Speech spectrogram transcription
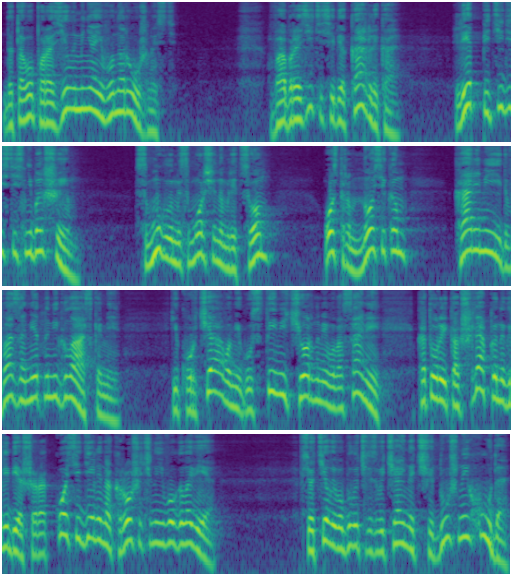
До того поразила меня его наружность. Вообразите себе карлика лет пятидесяти с небольшим, смуглым и сморщенным лицом, острым носиком, карими едва заметными глазками и курчавыми густыми черными волосами, которые, как шляпка на гребе, широко сидели на крошечной его голове. Все тело его было чрезвычайно тщедушно и худо,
